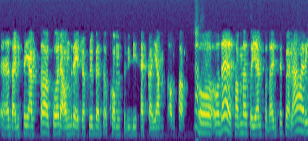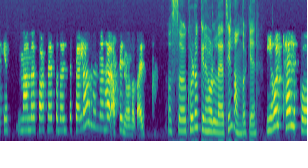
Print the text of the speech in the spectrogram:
Eh, dansejenter får andre fra klubben til å komme, så vi blir ca. jevnt antall. Og, og, det er det samme som gjelder på dansekveld. Jeg har ikke med meg partner på dansekvelder, men man har alltid noen å danse. Og så Hvor dere holder til han, dere? Vi holder til på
